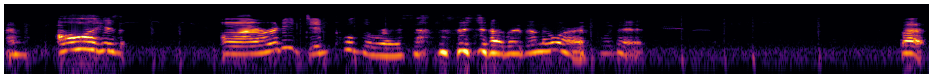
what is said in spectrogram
And oh, his oh, I already did pull the rose out of the dirt. I don't know where I put it, but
